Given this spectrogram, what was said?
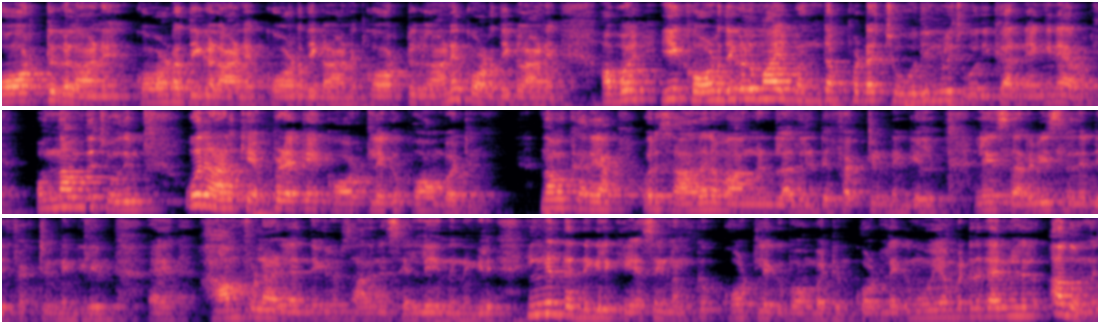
കോർട്ടുകളാണ് കോടതികളാണ് കോടതികളാണ് കോർട്ടുകളാണ് കോടതികളാണ്. അപ്പോൾ ഈ കോടതികളുമായി ബന്ധപ്പെട്ട ചോദ്യങ്ങൾ ചോദിക്കാറുണ്ട്. എങ്ങനെയാണ് ഒന്നാമത് ചോദ്യം ഒരാൾക്ക് എപ്പോഴൊക്കെ കോർട്ടിലേക്ക് പോകാൻ പറ്റും? നമുക്കറിയാം ഒരു സാധനം വാങ്ങുന്നതിൽ അതിൽ ഡിഫക്റ്റ് ഉണ്ടെങ്കിൽ അല്ലെങ്കിൽ സർവീസിൽ നിന്ന് ഡിഫക്റ്റ് ഉണ്ടെങ്കിൽ ഹാംഫുൾ ആയിട്ടുള്ള എന്തെങ്കിലും സാധനം സെല്ല് ചെയ്യുന്നുണ്ടെങ്കിൽ ഇങ്ങനത്തെ എന്തെങ്കിലും കേസ് നമുക്ക് കോർട്ടിലേക്ക് പോകാൻ പറ്റും. കോർട്ടിലേക്ക് മൂവ് ചെയ്യാൻ പറ്റുന്ന കാര്യങ്ങളിൽ അതൊന്ന്.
